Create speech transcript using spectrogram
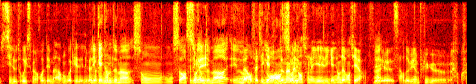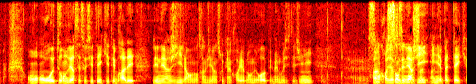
si le tourisme redémarre, on voit que les, les gagnants de demain sont, on sort un peu des gagnants de demain et ben, en fait les gagnants de demain maintenant sont les, gagnants d'avant-hier. ça redevient plus. on, on, retourne vers ces sociétés qui étaient bradées. L'énergie, là, on est en train de vivre un truc incroyable en Europe et même aux États-Unis. Euh, sans, énergie, il n'y a pas de tech.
